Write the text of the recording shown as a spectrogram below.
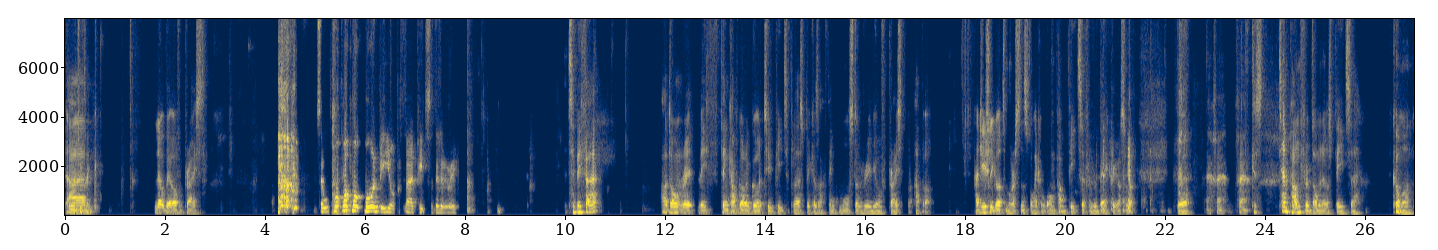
What do you Um, think? A little bit overpriced. So, what, what, what, what would be your preferred pizza delivery? To be fair, I don't really think I've got a go-to pizza place because I think most are really overpriced. But I'd usually go to Morrison's for like a one-pound pizza from the bakery or something. But fair, fair. because ten pound for a Domino's pizza, come on.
